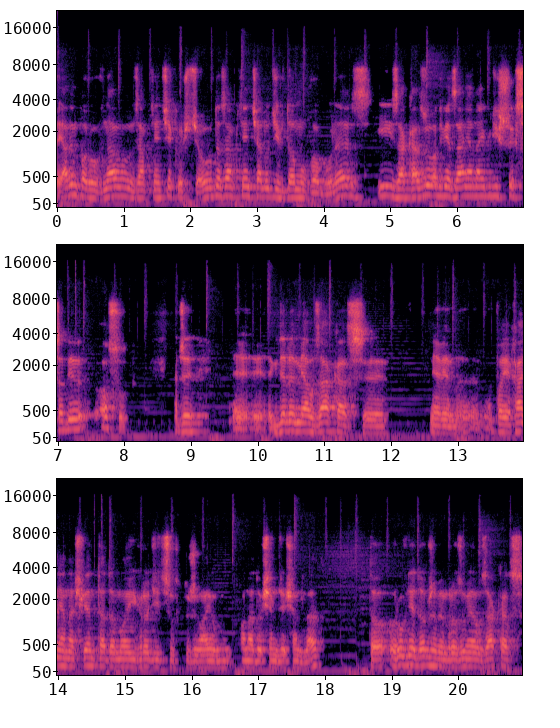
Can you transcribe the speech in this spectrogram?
to ja bym porównał zamknięcie kościołów do zamknięcia ludzi w domu w ogóle i zakazu odwiedzania najbliższych sobie osób. Znaczy, e, e, gdybym miał zakaz e, nie wiem, pojechania na święta do moich rodziców, którzy mają ponad 80 lat, to równie dobrze bym rozumiał zakaz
